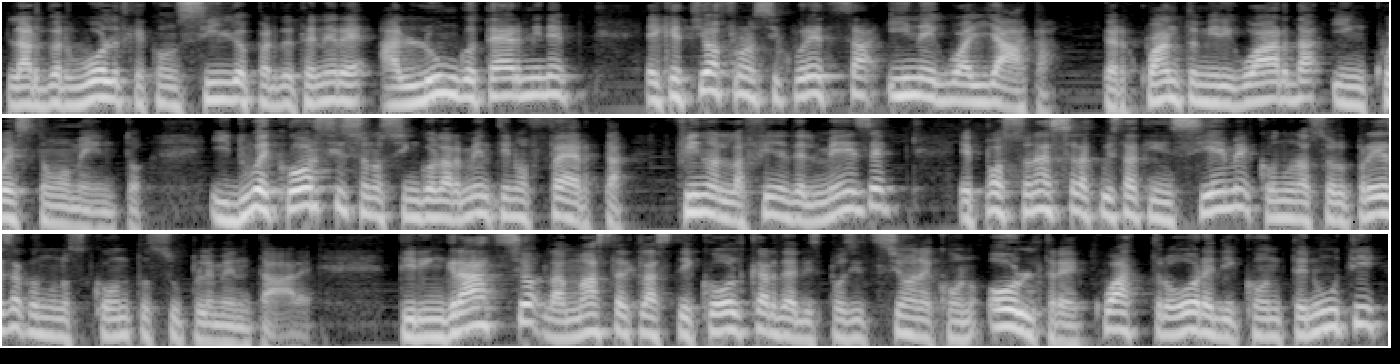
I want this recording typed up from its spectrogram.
l'hardware wallet che consiglio per detenere a lungo termine e che ti offre una sicurezza ineguagliata per quanto mi riguarda in questo momento. I due corsi sono singolarmente in offerta fino alla fine del mese e possono essere acquistati insieme con una sorpresa con uno sconto supplementare. Ti ringrazio, la masterclass di Coldcard è a disposizione con oltre 4 ore di contenuti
